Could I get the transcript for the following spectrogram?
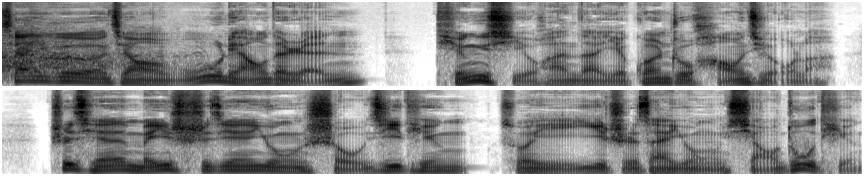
下一个叫无聊的人，挺喜欢的，也关注好久了。之前没时间用手机听，所以一直在用小度听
